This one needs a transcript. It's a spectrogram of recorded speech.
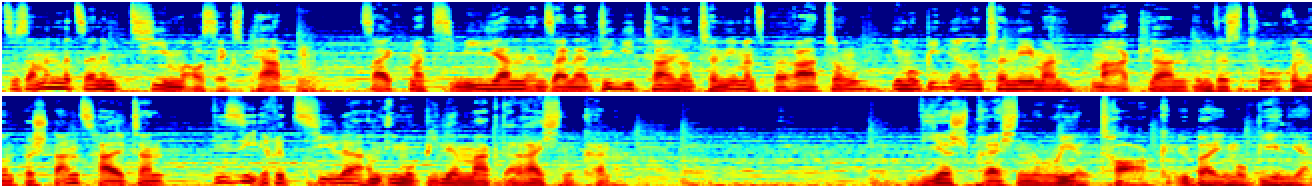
Zusammen mit seinem Team aus Experten zeigt Maximilian in seiner digitalen Unternehmensberatung Immobilienunternehmern, Maklern, Investoren und Bestandshaltern, wie sie ihre Ziele am Immobilienmarkt erreichen können. Wir sprechen Real Talk über Immobilien.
